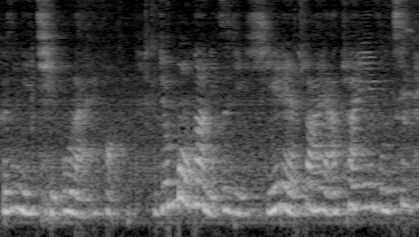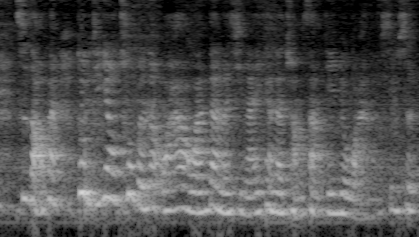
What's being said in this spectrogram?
可是你起不来哈，你就梦到你自己洗脸刷牙穿衣服吃吃早饭都已经要出门了，哇完蛋了，醒来一看在床上，今天就完了，是不是？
